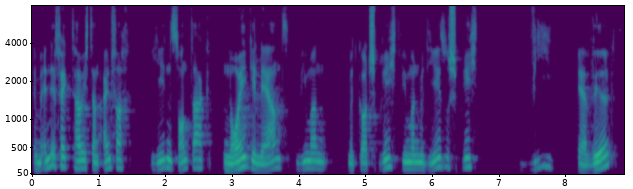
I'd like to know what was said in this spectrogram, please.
im Endeffekt habe ich dann einfach jeden Sonntag neu gelernt, wie man mit Gott spricht, wie man mit Jesus spricht, wie er wirkt,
